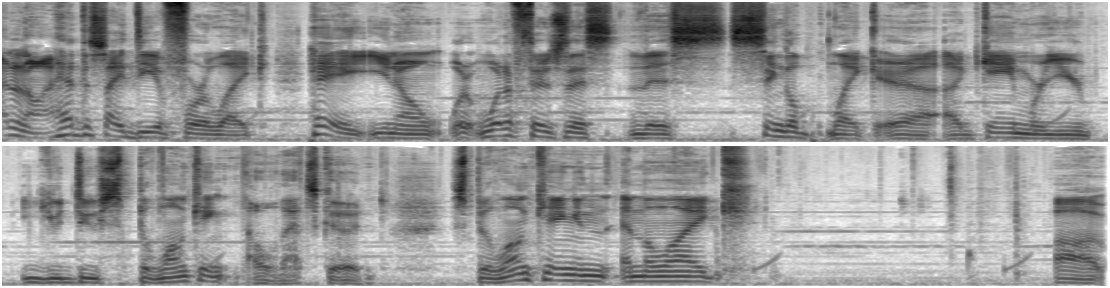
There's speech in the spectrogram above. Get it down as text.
I don't know. I had this idea for like, hey, you know, what, what if there's this this single like uh, a game where you you do spelunking? Oh, that's good. Spelunking and, and the like. Uh,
